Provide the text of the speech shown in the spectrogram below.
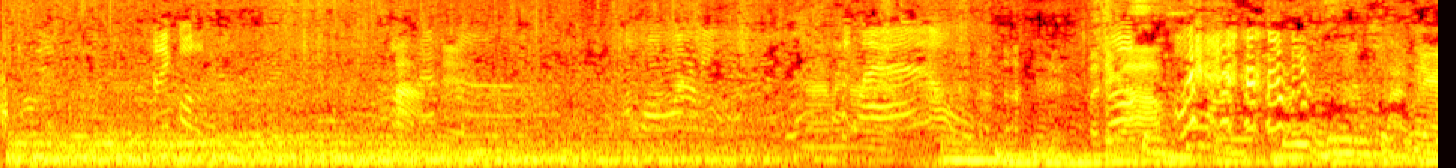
อันนี้กดเลยอ่าโอเคมาถึงแล้วเป็นไง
